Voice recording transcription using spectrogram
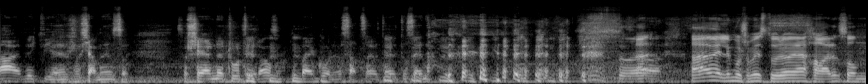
Nei, vi er ikke vi her, så kommer han, så, skjer den der to tyrer, så bare går ned og setter seg ut, ut og ser så, Det er en veldig morsom historie, og jeg har en sånn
